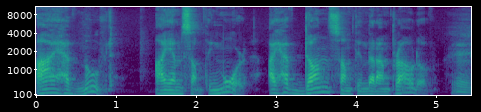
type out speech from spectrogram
I have moved. I am something more. I have done something that I'm proud of. Mm.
